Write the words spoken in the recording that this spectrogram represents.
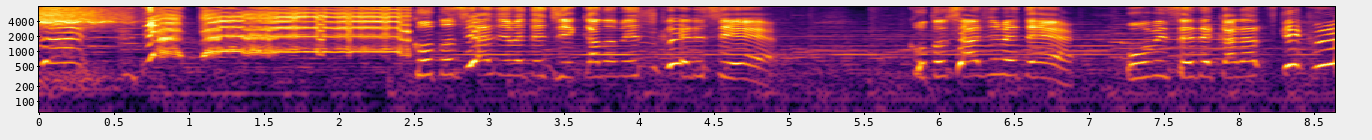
だ。いやったー！今年初めて実家の飯食えるし。今年初めてお店で殻付け食えるよ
